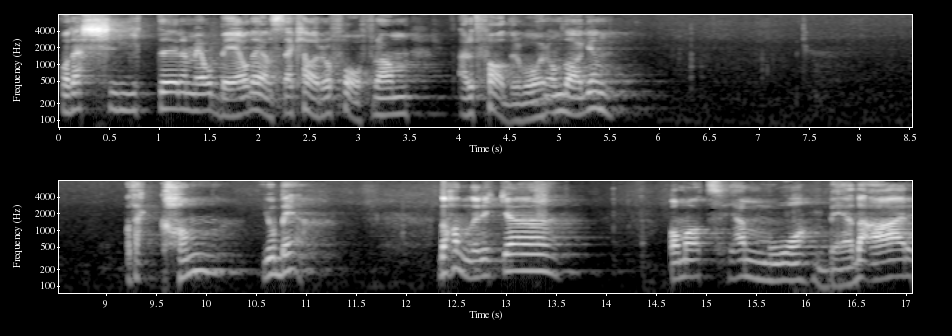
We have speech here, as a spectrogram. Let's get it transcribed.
og at jeg sliter med å be, og det eneste jeg klarer å få fram, er et Fader vår om dagen. At jeg kan jo be. Det handler ikke om at jeg må be. Det er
